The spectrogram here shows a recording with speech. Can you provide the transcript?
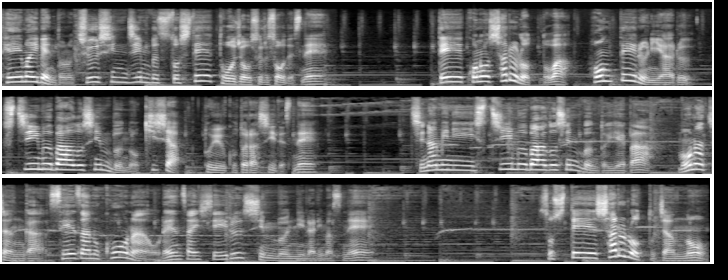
テーマイベントの中心人物として登場するそうですね。でこのシャルロットはフォンテールにあるスチームバード新聞の記者ということらしいですね。ちなみにスチームバード新聞といえばモナちゃんが星座のコーナーを連載している新聞になりますね。そしてシャルロットちゃんの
